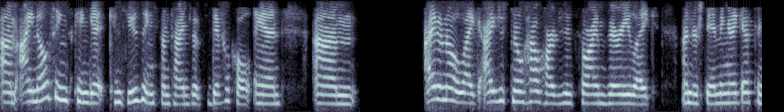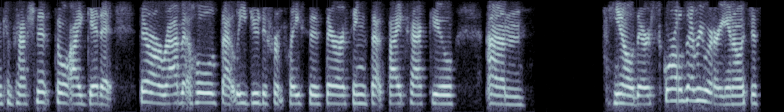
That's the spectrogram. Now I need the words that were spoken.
Um, I know things can get confusing sometimes. It's difficult, and um, I don't know. Like I just know how hard it is, so I'm very like understanding, I guess, and compassionate. So I get it. There are rabbit holes that lead you different places. There are things that sidetrack you. Um, you know there are squirrels everywhere you know it just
